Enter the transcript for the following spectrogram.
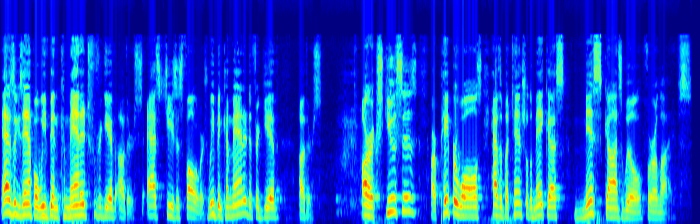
As an example, we've been commanded to forgive others. As Jesus followers, we've been commanded to forgive others. Our excuses, our paper walls have the potential to make us miss God's will for our lives.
